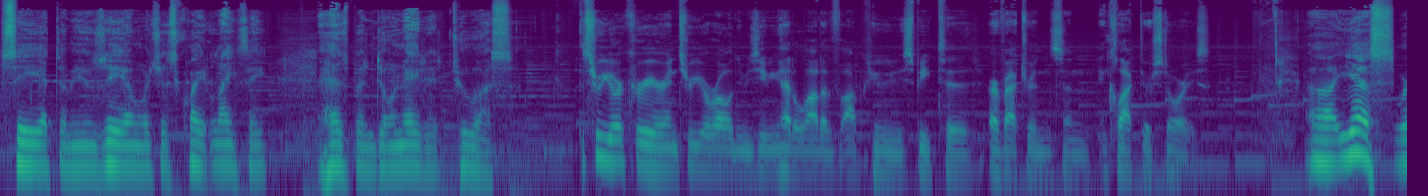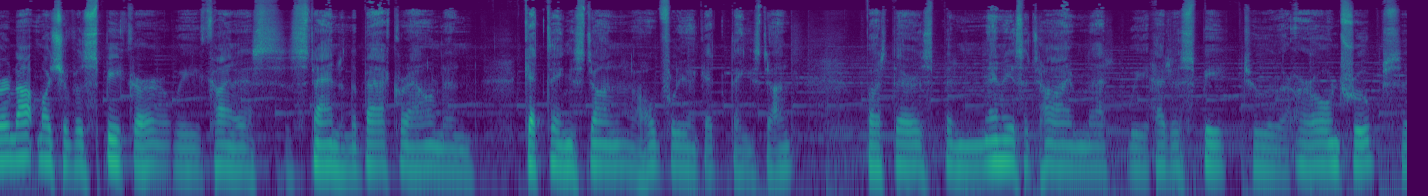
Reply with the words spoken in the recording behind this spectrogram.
see at the museum, which is quite lengthy, has been donated to us. Through your career and through your role in the museum, you had a lot of opportunity to speak to our veterans and, and collect their stories. Uh, yes, we're not much of a speaker. We kind of stand in the background and get things done, hopefully, get things done. But there's been many a time that we had to speak to our own troops uh,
